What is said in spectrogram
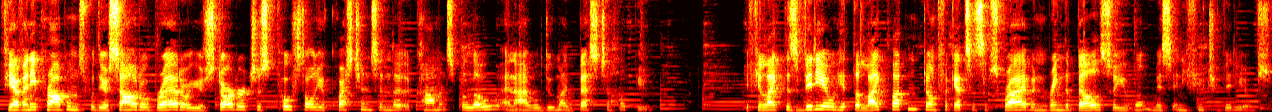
If you have any problems with your sourdough bread or your starter, just post all your questions in the comments below and I will do my best to help you. If you like this video, hit the like button, don't forget to subscribe and ring the bell so you won't miss any future videos.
